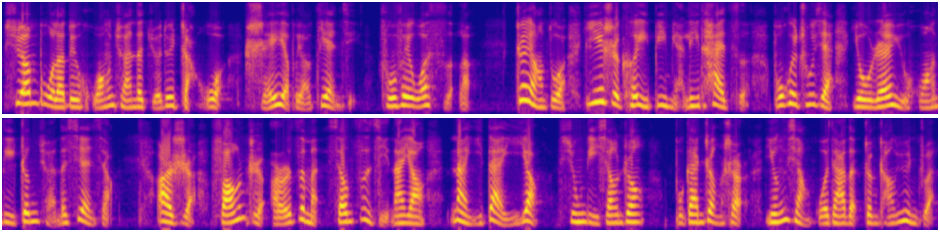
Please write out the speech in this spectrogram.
宣布了对皇权的绝对掌握，谁也不要惦记，除非我死了。这样做，一是可以避免立太子，不会出现有人与皇帝争权的现象；二是防止儿子们像自己那样那一代一样兄弟相争，不干正事儿，影响国家的正常运转。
